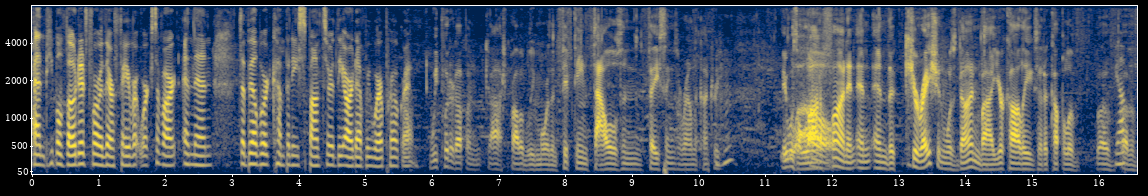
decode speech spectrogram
and people voted for their favorite works of art. And then the Billboard Company sponsored the Art Everywhere program. We put it up on, gosh, probably more than 15,000 facings around the country. It was a lot of fun, and, and, and the curation was done by your colleagues at a couple of, of, Yep. of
